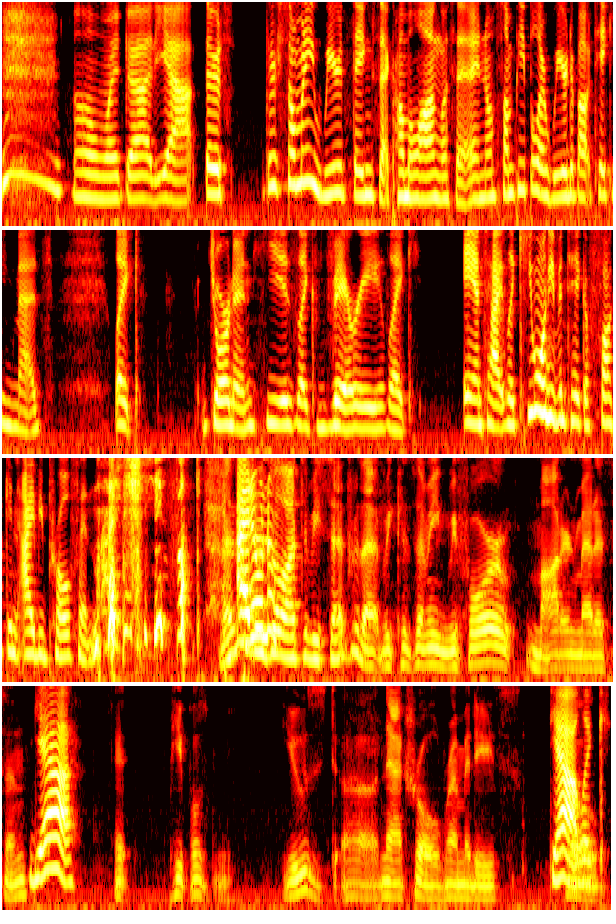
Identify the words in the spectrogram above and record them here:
oh my god, yeah. There's there's so many weird things that come along with it. I know some people are weird about taking meds. Like Jordan, he is like very like anti like he won't even take a fucking ibuprofen. Like he's like I, I don't there's know- a lot to be said for that because I mean, before modern medicine, yeah. people used uh, natural remedies. Yeah, So- like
